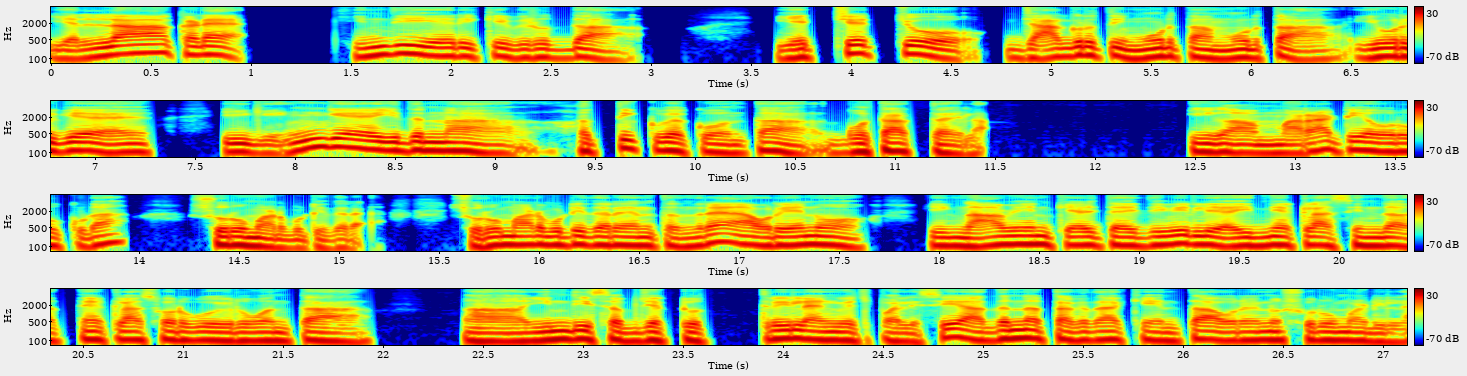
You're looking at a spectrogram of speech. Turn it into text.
ಎಲ್ಲ ಕಡೆ ಹಿಂದಿ ಏರಿಕೆ ವಿರುದ್ಧ ಹೆಚ್ಚೆಚ್ಚು ಜಾಗೃತಿ ಮೂಡ್ತಾ ಮೂಡ್ತಾ ಇವ್ರಿಗೆ ಈಗ ಹೆಂಗೆ ಇದನ್ನು ಹತ್ತಿಕ್ಕಬೇಕು ಅಂತ ಗೊತ್ತಾಗ್ತಾ ಇಲ್ಲ. ಈಗ ಮರಾಠಿಯವರು ಕೂಡ ಶುರು ಮಾಡಿಬಿಟ್ಟಿದ್ದಾರೆ. ಶುರು ಮಾಡಿಬಿಟ್ಟಿದ್ದಾರೆ ಅಂತಂದರೆ ಅವರೇನು, ಈಗ ನಾವೇನು ಕೇಳ್ತಾ ಇದ್ದೀವಿ, ಇಲ್ಲಿ ಐದನೇ ಕ್ಲಾಸಿಂದ ಹತ್ತನೇ ಕ್ಲಾಸ್ವರೆಗೂ ಇರುವಂಥ Hindi subject three language policy ಅದನ್ನು ತೆಗೆದಾಕಿ ಅಂತ ಅವರೇನು ಶುರು ಮಾಡಿಲ್ಲ.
